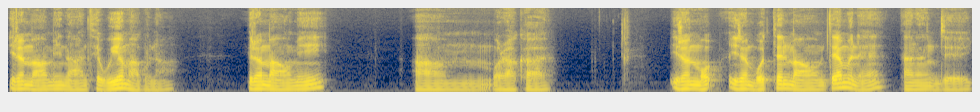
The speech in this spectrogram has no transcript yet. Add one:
이런 마음이 나한테 위험하구나. 이런 마음이 음, 뭐랄까 이런 못, 이런 못된 마음 때문에 나는 이제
